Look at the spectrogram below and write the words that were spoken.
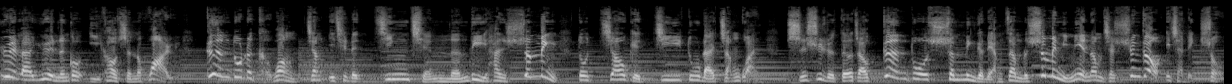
越来越能够依靠神的话语，更多的渴望将一切的金钱、能力和生命都交给基督来掌管，持续的得着更多生命的粮在我们的生命里面。让我们一起宣告，一起领受。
